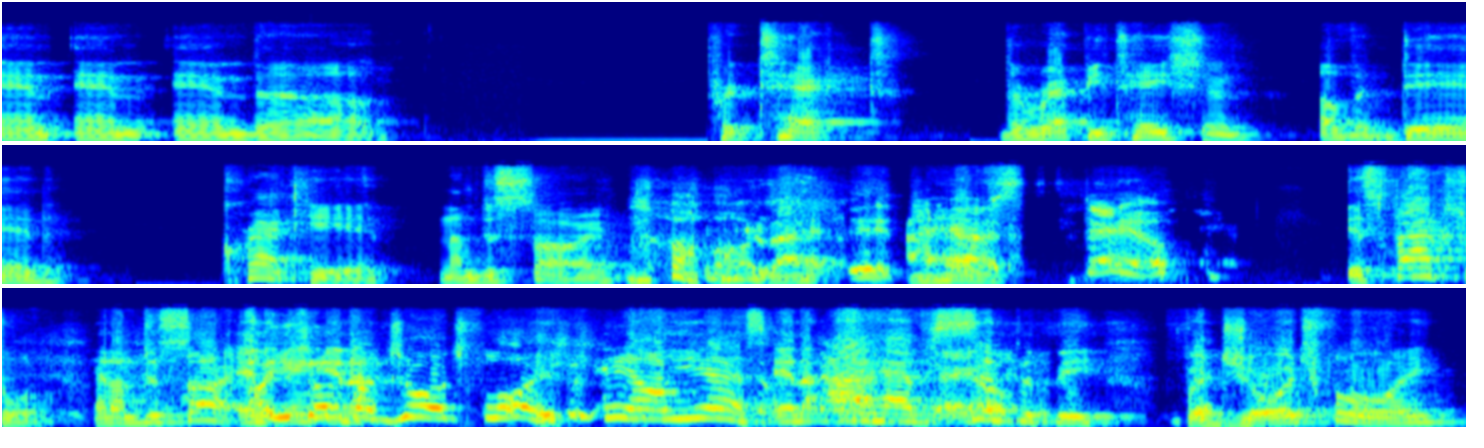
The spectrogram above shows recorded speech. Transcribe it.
and and and uh, protect the reputation of a dead crackhead, and I'm just sorry oh, because I. I have damn. It's factual, and I'm just sorry. And, Are you and, talking and about I, George Floyd? Hell yes, and God I have damn. sympathy for George Floyd.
